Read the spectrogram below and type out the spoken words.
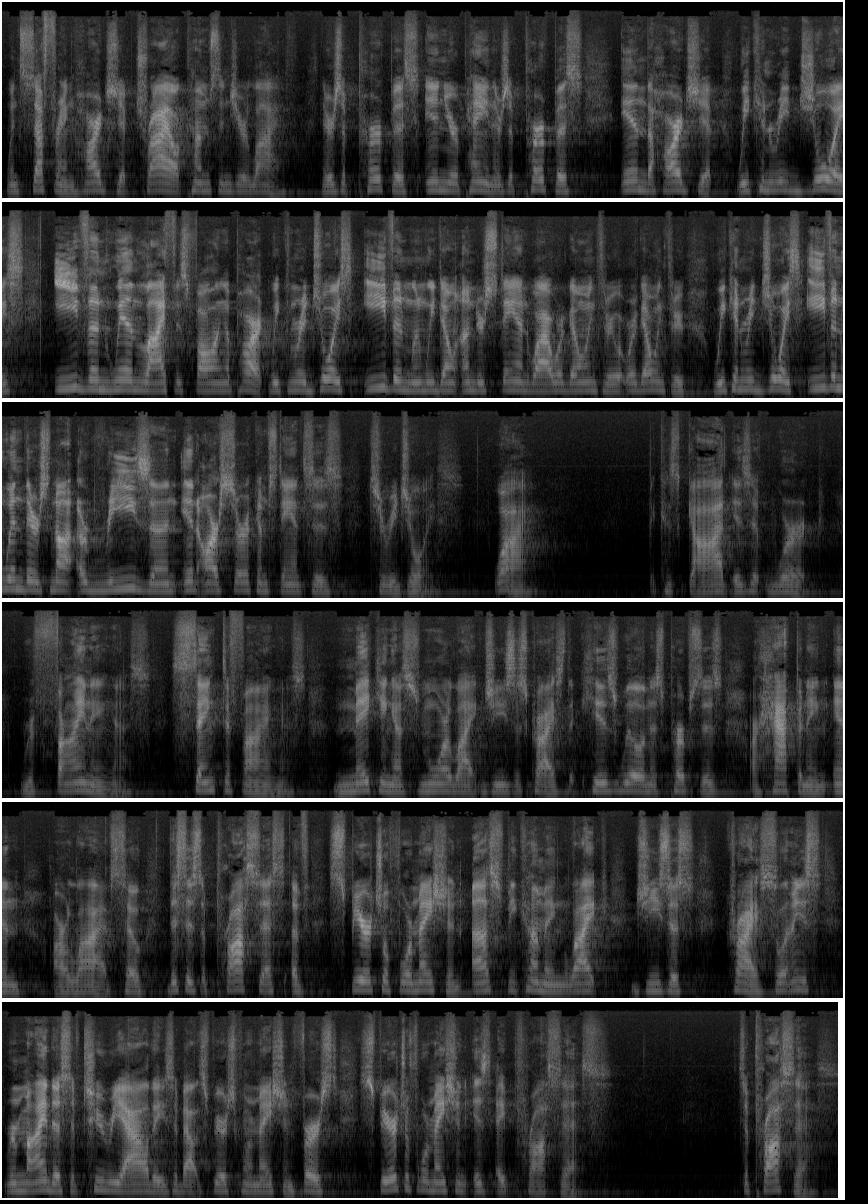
when suffering, hardship, trial comes into your life. There's a purpose in your pain, there's a purpose in the hardship. We can rejoice even when life is falling apart. We can rejoice even when we don't understand why we're going through what we're going through. We can rejoice even when there's not a reason in our circumstances to rejoice. Why? Because God is at work refining us, sanctifying us, making us more like Jesus Christ, that His will and His purposes are happening in our lives. So, this is a process of spiritual formation, us becoming like Jesus Christ. So, let me just remind us of two realities about spiritual formation. First, spiritual formation is a process, it's a process.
